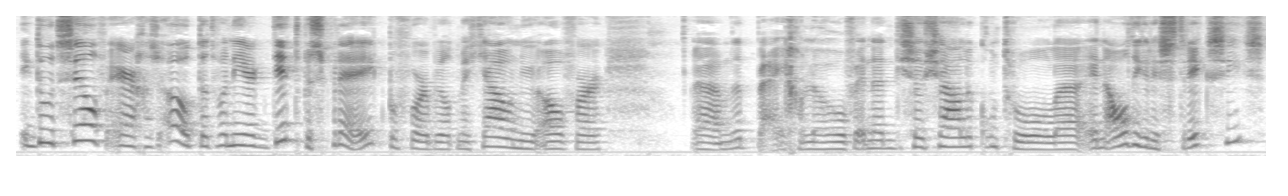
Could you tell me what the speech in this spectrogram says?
ik doe het zelf ergens ook. Dat wanneer ik dit bespreek, bijvoorbeeld met jou nu over um, het bijgeloof en uh, die sociale controle en al die restricties.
